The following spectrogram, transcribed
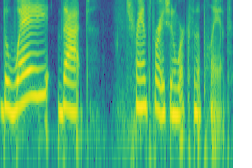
The way that transpiration works in a plant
